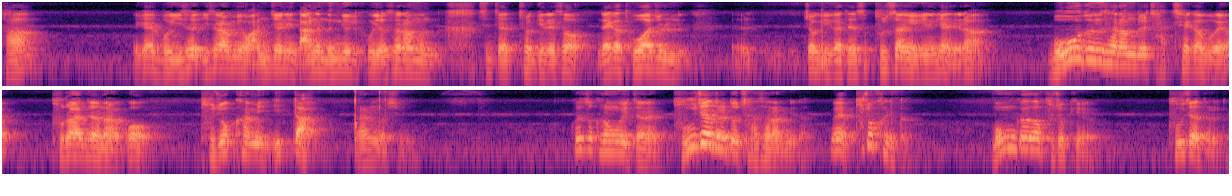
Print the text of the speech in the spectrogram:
다 이게 뭐 이 사람이 완전히 나는 능력 있고 여 사람은 진짜 저기래서 내가 도와줄 저기가 돼서 불쌍히 여기는 게 아니라 모든 사람들 자체가 뭐예요? 불완전하고 부족함이 있다라는 것입니다. 그래서 그런 거 있잖아요. 부자들도 자살합니다. 왜? 부족하니까. 뭔가가 부족해요. 부자들도.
